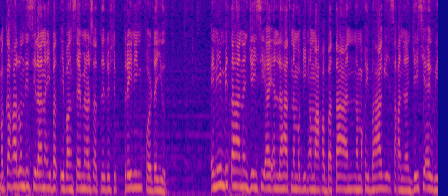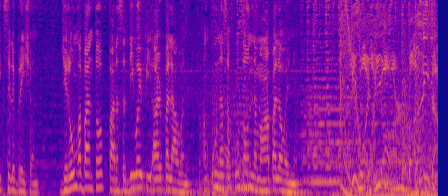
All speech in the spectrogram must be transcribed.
Magkakaroon din sila ng iba't ibang seminars at leadership training for the youth. Iniimbitahan ng JCI ang lahat na maging ang mga kabataan na makibahagi sa kanilang JCI Week celebration. Jerome Abanto para sa DYPR Palawan, ang una sa puso ng mga Palawenyo. DYPR Balita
